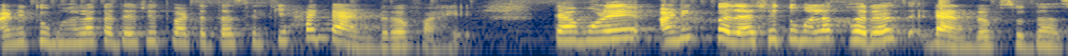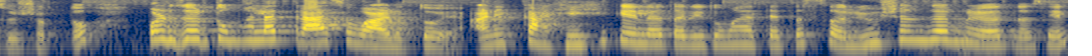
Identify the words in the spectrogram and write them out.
आणि तुम्हाला कदाचित वाटत असेल की हा डॅन्ड्रफ आहे. त्यामुळे आणि कदाचित तुम्हाला खरंच डॅन्ड्रफसुद्धा असू शकतो. पण जर तुम्हाला त्रास वाढतोय आणि काहीही केलं तरी तुम्हाला त्याचं सोल्युशन जर मिळत नसेल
